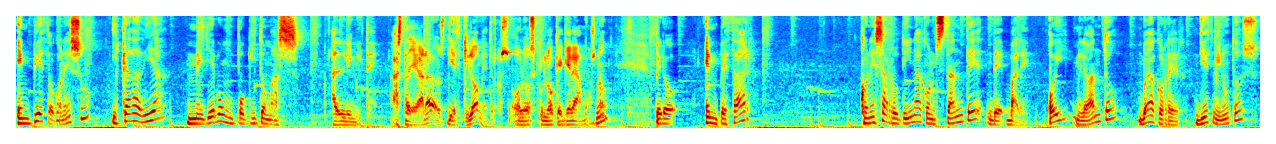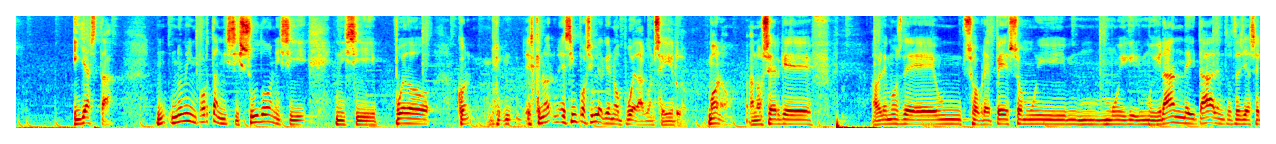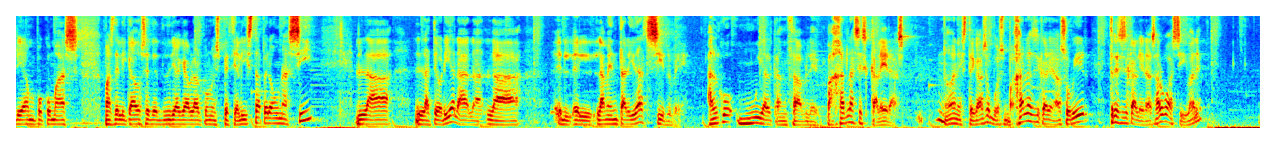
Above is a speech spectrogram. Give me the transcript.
empiezo con eso y cada día me llevo un poquito más al límite hasta llegar a los 10 kilómetros o los, lo que queramos, ¿no? Pero empezar con esa rutina constante de, vale, hoy me levanto, voy a correr 10 minutos y ya está. No me importa ni si sudo, ni si, ni si puedo... es que no, es imposible que no pueda conseguirlo. Bueno, a no ser que hablemos de un sobrepeso muy, muy, muy grande y tal, entonces ya sería un poco más, más delicado, se tendría que hablar con un especialista, pero aún así la, teoría, la, la, mentalidad sirve. Algo muy alcanzable, bajar las escaleras, ¿no? En este caso, pues bajar las escaleras, subir tres escaleras, algo así, ¿vale?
